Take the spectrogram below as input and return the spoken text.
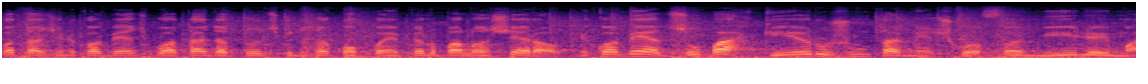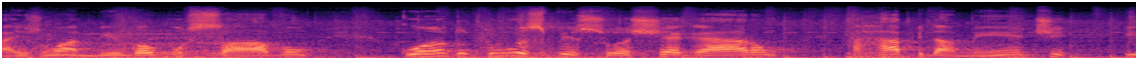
Boa tarde, Nicomedes. Boa tarde a todos que nos acompanham pelo Balanço Geral. Nicomedes, o barqueiro, juntamente com a família e mais um amigo, almoçavam quando duas pessoas chegaram rapidamente e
